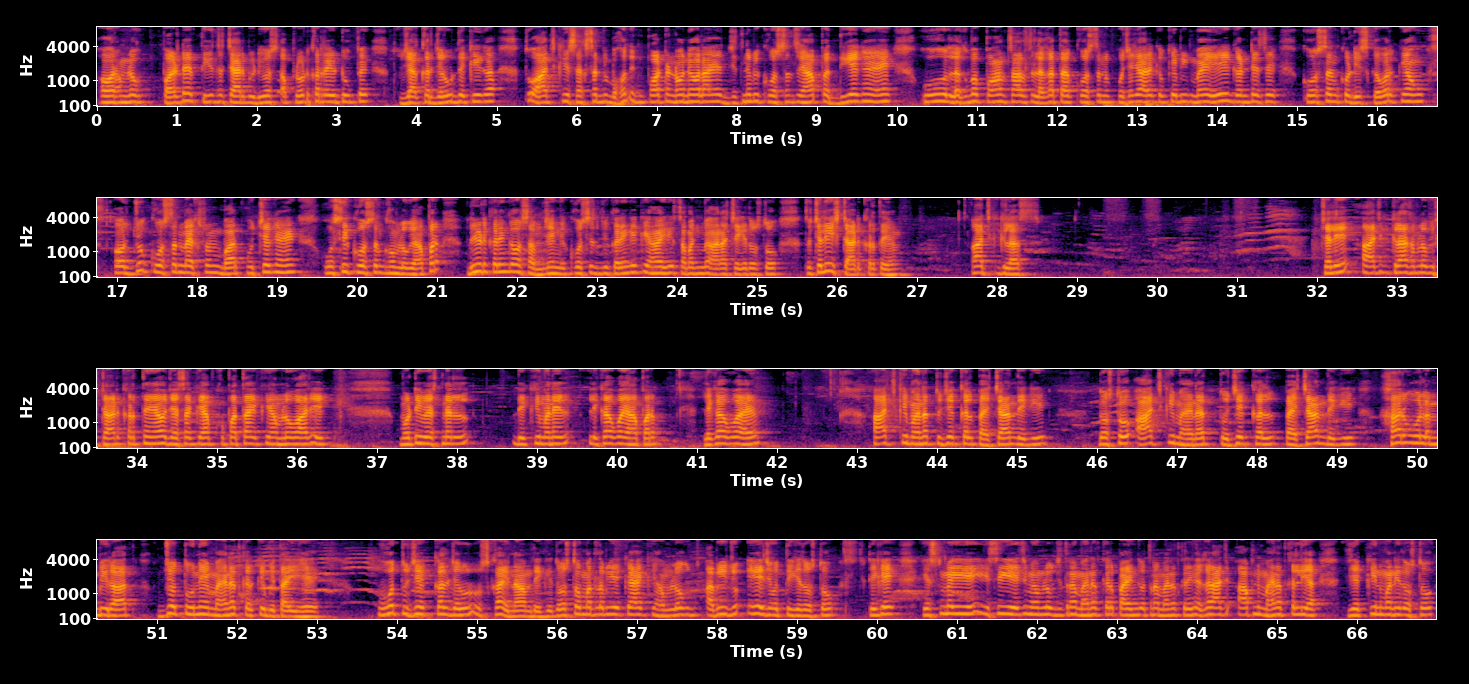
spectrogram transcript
और हम लोग पर डे तीन से चार वीडियोस अपलोड कर रहे हैं यूट्यूब पे तो जाकर ज़रूर देखिएगा। तो आज की सेक्शन भी बहुत इंपॉर्टेंट होने वाला है। जितने भी क्वेश्चन यहाँ पर दिए गए हैं, वो लगभग पाँच साल से लगातार क्वेश्चन में पूछे जा रहे हैं, क्योंकि अभी मैं एक घंटे से क्वेश्चन को डिस्कवर किया हूँ और जो क्वेश्चन मैक्सिमम बार पूछे गए हैं, उसी क्वेश्चन को हम लोग यहाँ पर रीड करेंगे और समझेंगे। कोशिश भी करेंगे कि हाँ ये समझ में आना चाहिए दोस्तों। तो चलिए स्टार्ट करते हैं। आज की क्लास चलिए, आज की क्लास हम लोग स्टार्ट करते हैं और जैसा कि आपको पता है कि हम लोग आज एक मोटिवेशनल देखिए मैंने लिखा हुआ यहाँ पर। लिखा हुआ है, आज की मेहनत तुझे कल पहचान देगी। दोस्तों, आज की मेहनत तुझे कल पहचान देगी। हर वो लंबी रात जो तूने मेहनत करके बिताई है। वो तुझे कल ज़रूर उसका इनाम देगी। दोस्तों मतलब ये क्या है कि हम लोग अभी जो एज होती है दोस्तों, ठीक है, इसमें ये, इसी एज में हम लोग जितना मेहनत कर पाएँगे, उतना मेहनत करेंगे। अगर आज आपने मेहनत कर लिया, यकीन मानिए दोस्तों,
